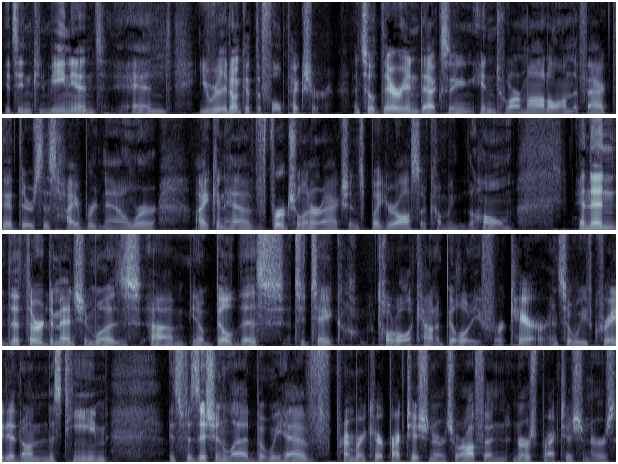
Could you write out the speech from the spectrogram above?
It's inconvenient, and you really don't get the full picture. And so they're indexing into our model on the fact that there's this hybrid now where I can have virtual interactions, but you're also coming to the home. And then the third dimension was, um, you know, build this to take total accountability for care. And so we've created on this team is physician led, but we have primary care practitioners who are often nurse practitioners.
